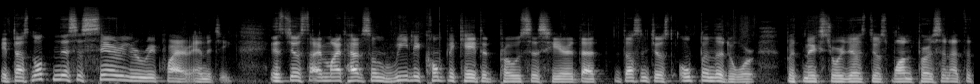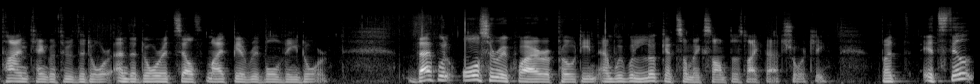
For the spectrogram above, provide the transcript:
It does not necessarily require energy. It's just I might have some really complicated process here that doesn't just open the door, but makes sure just, just one person at the time can go through the door. And the door itself might be a revolving door. That will also require a protein, and we will look at some examples like that shortly. But it's still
